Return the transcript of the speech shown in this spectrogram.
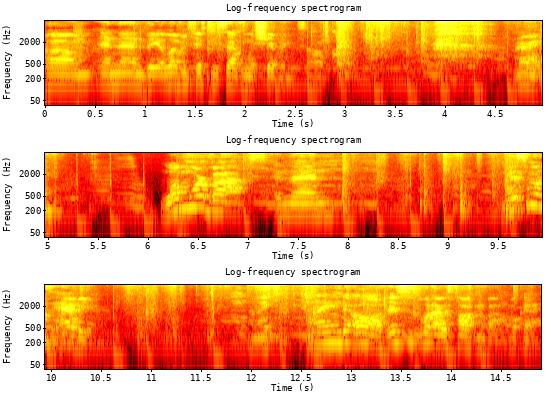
Um, and then the 11.57 was shipping. So, all right, one more box, and then This one's heavier. And I kind of, oh, this is what I was talking about. Okay.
